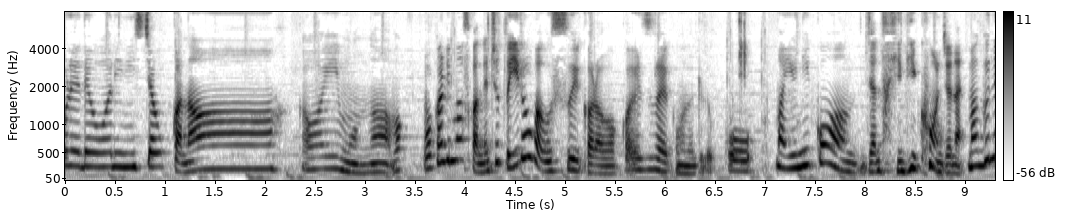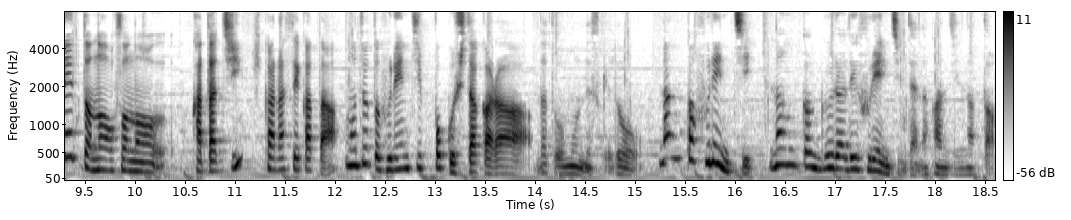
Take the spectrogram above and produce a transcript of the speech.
これで終わりにしちゃおっかな。可愛いもんな。わ分かりますかね？ちょっと色が薄いから分かりづらいかもだけどこうまあユニコーンじゃないユニコーンじゃない。マグネットのその形？光らせ方？もうちょっとフレンチっぽくしたからだと思うんですけどなんかフレンチ？なんかグラデフレンチみたいな感じになった。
